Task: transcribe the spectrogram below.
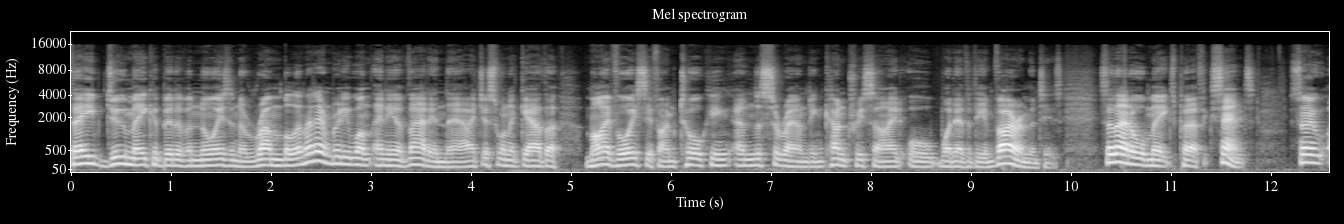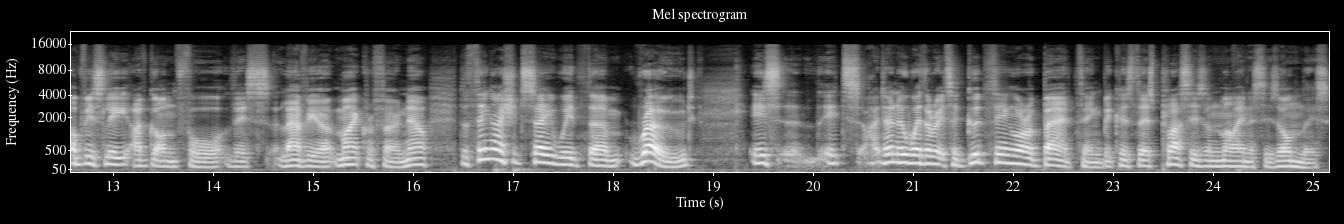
they do make a bit of a noise and a rumble, and I don't really want any of that in there. I just want to gather my voice if I'm talking and the surrounding countryside or whatever the environment is. So that all makes perfect sense. So obviously I've gone for this lavalier microphone. Now, the thing I should say with um, Rode is it's I don't know whether it's a good thing or a bad thing because there's pluses and minuses on this.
